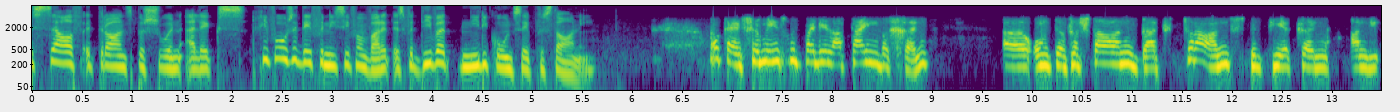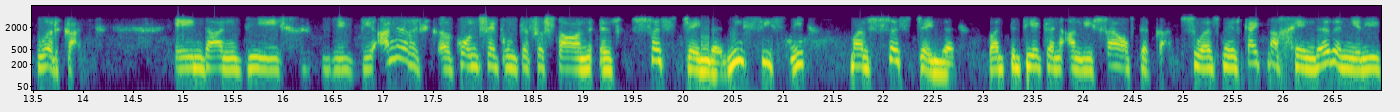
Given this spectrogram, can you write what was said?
is self 'n transpersoon, Alex. Gee vir ons 'n definisie van wat dit is vir die wat nie die konsep verstaan nie. OK, so mens moet by die Latyn begin uh om te verstaan dat trans beteken aan die oorkant. En dan die die die ander konsep uh, om te verstaan is cisgender, nie cis nie, maar cisgender wat beteken aan dieselfde kant. So as mens kyk na gender in hierdie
